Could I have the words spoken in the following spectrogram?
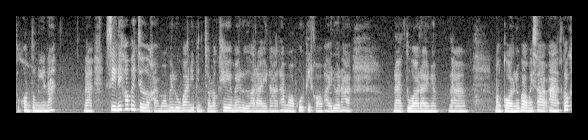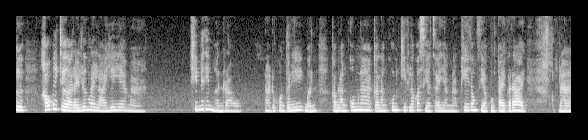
ทุกคนตรงนี้นะนะสิ่งที่เข้าไปเจอค่ะ หมอไม่รู้ว่านี่เป็นจระเข้ไหมหรืออะไรนะคะถ้าหมอพูดผิดขออภัยด้วยนะคะ นะตัวอะไรเนี่ยนะคะมังกรหรือเปล่าไม่ทราบอะก็คือเขาไปเจออะไรเรื่องร้ายๆ แย่ๆมา ที่ไม่ได้เหมือนเรานะทุกคนตอนนี้เหมือนกำลังก้มหน้ากำลังคุ้นคิดแล้วก็เสียใจอย่างหนักที่ต้องเสียคุณไปก็ได้นะคะ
